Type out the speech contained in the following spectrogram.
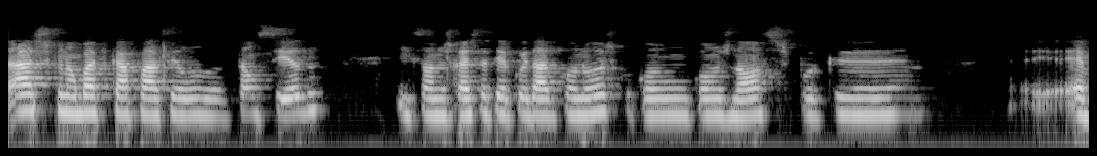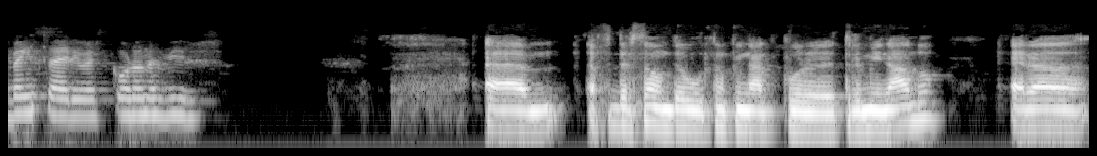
acho que não vai ficar fácil tão cedo e só nos resta ter cuidado connosco, com, com os nossos, porque é bem sério este coronavírus. Um, a Federação deu o campeonato por terminado, era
